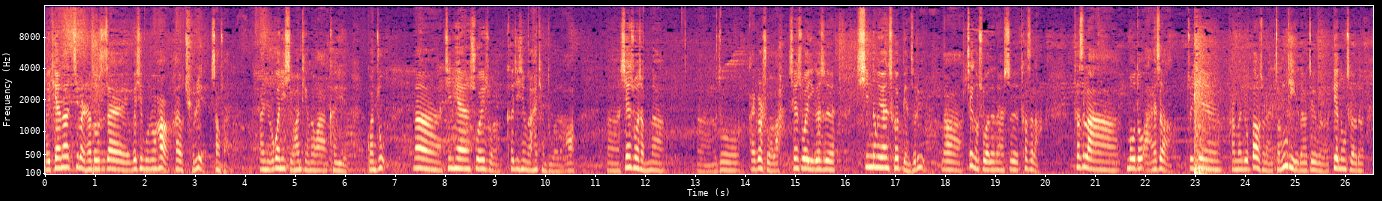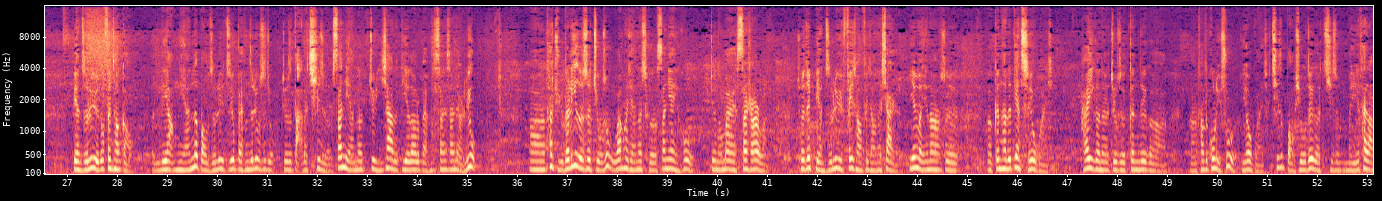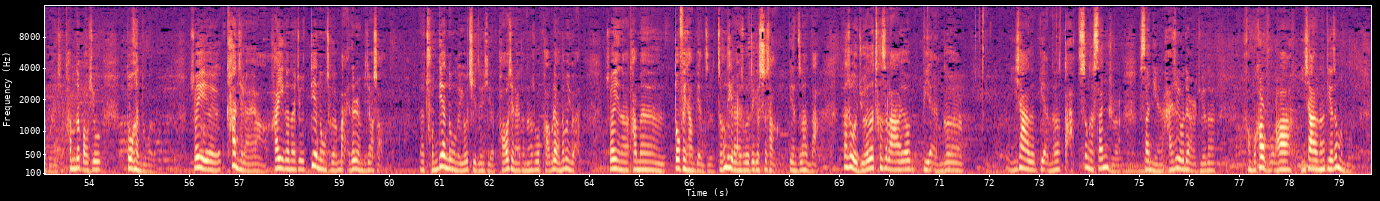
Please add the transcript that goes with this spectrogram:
每天呢，基本上都是在微信公众号还有群里上传。嗯，如果你喜欢听的话，可以关注。那今天说一说科技新闻还挺多的啊。呃，先说什么呢？呃，我就挨个说吧。先说一个是新能源车贬值率。那这个说的呢是特斯拉，特斯拉 Model S 啊，最近他们就爆出来，整体的这个电动车的贬值率都非常高。两年的保值率只有百分之六十九，就是打了七折；三年呢，就一下子跌到了百分之三十三点六。啊，他举的例子是九十五万块钱的车，三年以后就能卖三十二万，所以这贬值率非常非常的吓人。因为呢是，呃，跟它的电池有关系，还有一个呢就是跟这个，啊，它的公里数也有关系。其实保修这个其实没太大关系，他们的保修都很多的。所以看起来啊，还有一个呢，就是电动车买的人比较少，呃，纯电动的，尤其这些跑起来可能说跑不了那么远，所以呢，他们都非常贬值。整体来说，这个市场贬值很大。但是我觉得特斯拉要贬个一下子贬的打剩个三折，三年还是有点觉得很不靠谱啊，一下子能跌这么多。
